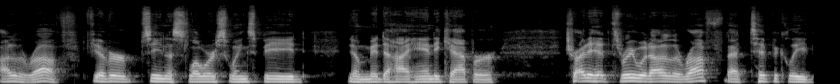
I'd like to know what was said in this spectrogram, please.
out of the rough. If you ever seen a slower swing speed, you know, mid to high handicapper, try to hit three wood out of the rough, that typically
